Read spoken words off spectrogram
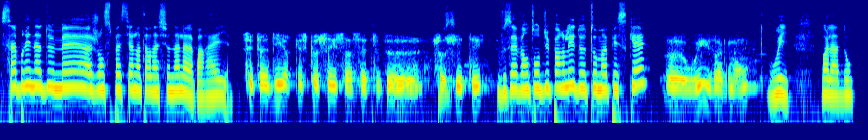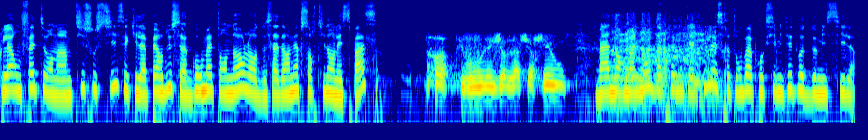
Sabrina Demey, agence spatiale internationale à l'appareil. C'est-à-dire, qu'est-ce que c'est ça, cette euh, société Vous avez entendu parler de Thomas Pesquet? Euh, Oui, vaguement. Oui, voilà. Donc là, en fait, on a un petit souci, c'est qu'il a perdu sa gourmette en or lors de sa dernière sortie dans l'espace. Ah, puis vous voulez que je la chercher où? Bah normalement, d'après nos calculs, elle serait tombée à proximité de votre domicile,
